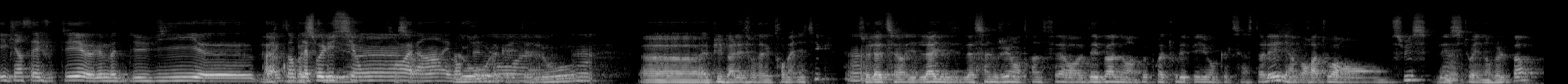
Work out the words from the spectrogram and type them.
Et vient s'ajouter euh, le mode de vie, euh, par exemple la pollution, voilà, L'eau, la qualité de l'eau. Mm. Euh, et puis bah, les ondes électromagnétiques. Mm. là, là, la 5G est en train de faire débat dans à peu près tous les pays où on peut s'installer. Il y a un moratoire en Suisse, les mm. citoyens n'en veulent pas.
